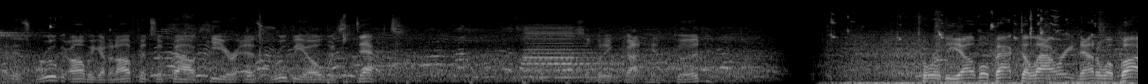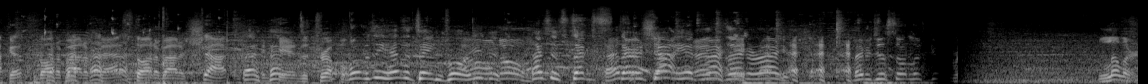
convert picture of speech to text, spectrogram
That is Rubio. Oh, we got an offensive foul here as Rubio was decked. Somebody got him good. Toward the elbow, back to Lowry, now to Ibaka. Thought about a pass, thought about a shot, and cans a triple. What was he hesitating for? He just- know. That's a stuck staring shot. He hits That's right. exactly right. Maybe just so it looks good. Lillard,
